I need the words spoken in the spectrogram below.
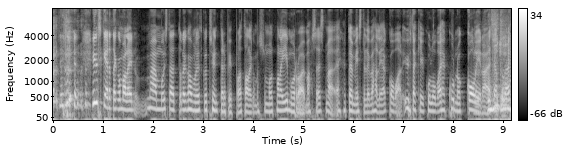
Yksi kerta, kun mä olin, mä en muista, että olikohan mulla jotkut synttäripippulat alkamassa, mutta mä olin imuroimassa ja sitten mä ehkä tömistelin vähän liian kovaa, niin yhtäkkiä kuuluu vaan ihan kunnon kolina ja sieltä tulee,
